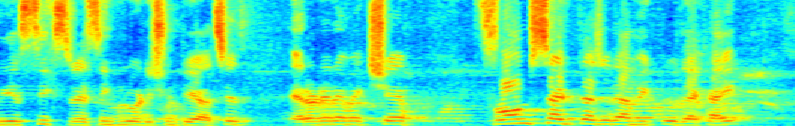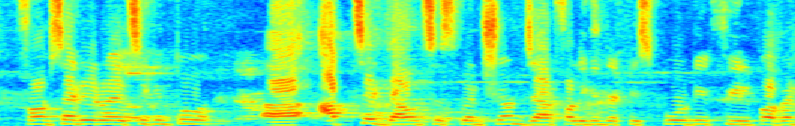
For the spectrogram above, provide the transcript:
BS six racing blue এডিশনটি আছে। অ্যারোডাইনামিক শেপ ফ্রন্ট সাইডটা যদি আমি একটু দেখাই ফ্রন্ট সাইডে রয়েছে কিন্তু আপসাইড ডাউন সাসপেনশন যার ফলে কিন্তু একটি স্পোর্টিভ ফিল পাবেন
